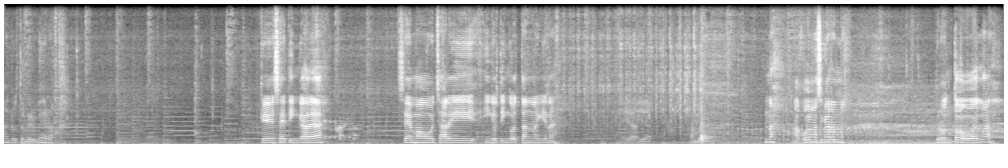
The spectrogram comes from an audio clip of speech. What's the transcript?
Aduh, terberak-berak. Oke, saya tinggal ya. Saya mau cari inggot-inggotan lagi nah. Iya. Tambah. Nah, aku yang ngasih ngaran nah. Bronto lah.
